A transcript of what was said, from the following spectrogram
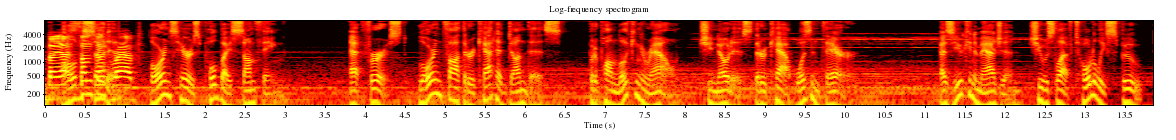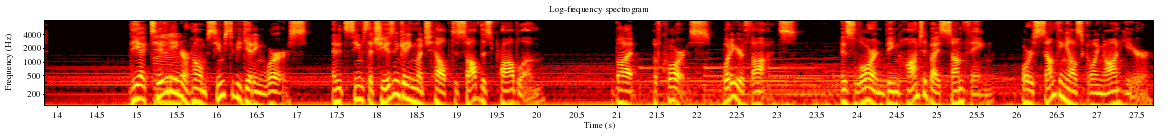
But uh, All yeah, of a something sudden, grabbed. Lauren's hair is pulled by something. At first, Lauren thought that her cat had done this, but upon looking around, she noticed that her cat wasn't there. As you can imagine, she was left totally spooked. The activity hmm. in her home seems to be getting worse, and it seems that she isn't getting much help to solve this problem. But, of course, what are your thoughts? Is Lauren being haunted by something, or is something else going on here?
